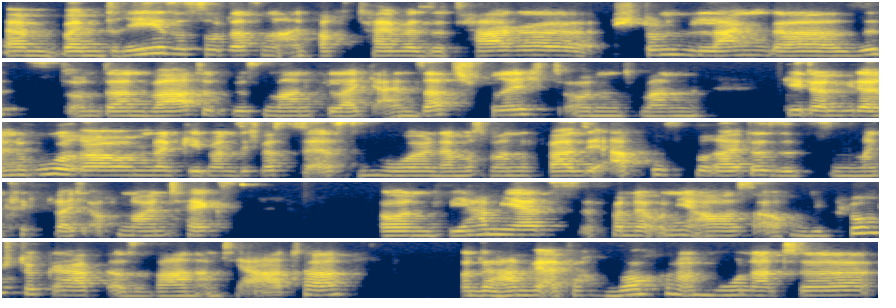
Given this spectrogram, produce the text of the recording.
Ähm, beim Dreh ist es so, dass man einfach teilweise Tage, stundenlang da sitzt und dann wartet, bis man vielleicht einen Satz spricht und man geht dann wieder in den Ruheraum, dann geht man sich was zu essen holen, dann muss man quasi abrufbereiter sitzen, man kriegt vielleicht auch einen neuen Text. Und wir haben jetzt von der Uni aus auch ein Diplomstück gehabt, also waren am Theater und da haben wir einfach Wochen und Monate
